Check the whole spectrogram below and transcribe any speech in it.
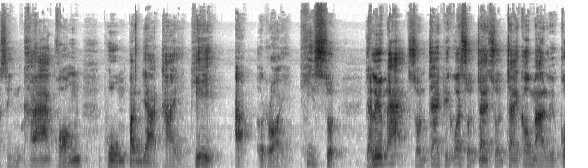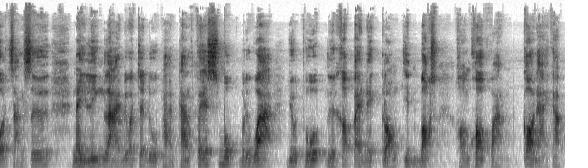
สินค้าของภูมิปัญญาไทยที่อร่อยที่สุด อย่าลืมนะฮะสนใจพียงว่าสนใจสนใจเข้ามาหรือกดสั่งซื้อในลิงก์ไลน์ไม่ว่าจะดูผ่านทาง Facebook หรือว่า YouTube หรือเข้าไปในกล่องอินบ็อกซ์ของข้อความก็ได้ครับ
